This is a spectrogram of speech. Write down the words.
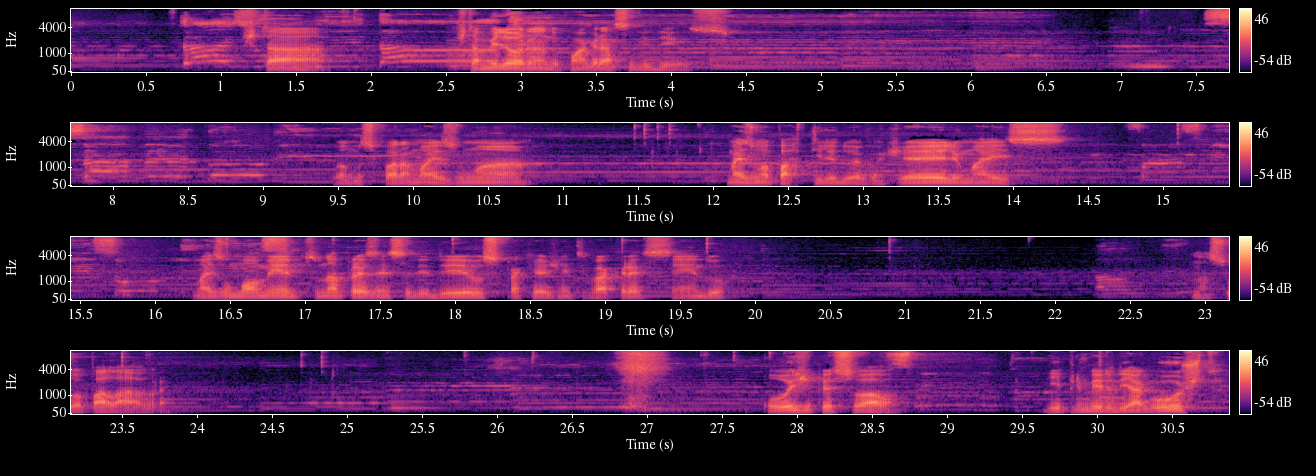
está, está melhorando com a graça de Deus. Vamos para mais uma mais uma partilha do Evangelho, mais mais um momento na presença de Deus para que a gente vá crescendo na Sua palavra. Hoje, pessoal, dia 1 de agosto,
